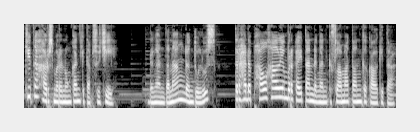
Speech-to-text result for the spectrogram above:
Kita harus merenungkan kitab suci dengan tenang dan tulus terhadap hal-hal yang berkaitan dengan keselamatan kekal kita.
